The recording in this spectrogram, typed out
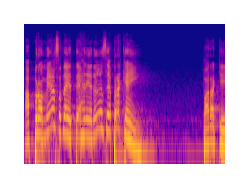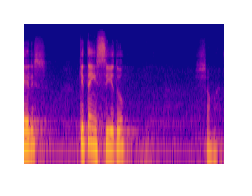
A promessa da eterna herança é para quem? Para aqueles que têm sido chamados.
